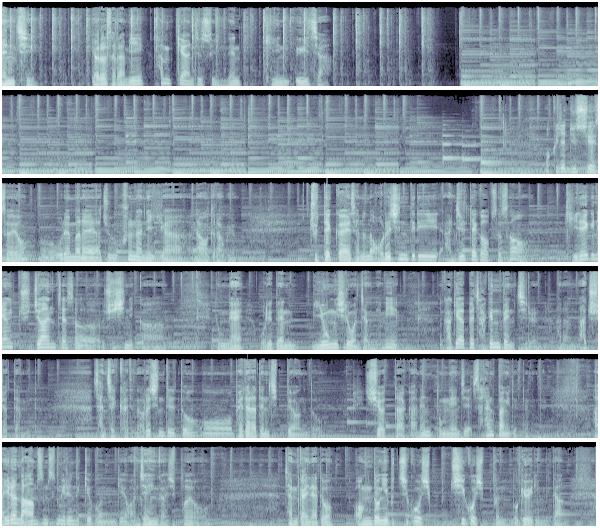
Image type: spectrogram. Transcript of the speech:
벤치. 여러 사람이 함께 앉을 수 있는 긴 의자. 엊그제 뉴스에서요, 어, 오랜만에 아주 훈훈한 얘기가 나오더라고요. 주택가에 사는 어르신들이 앉을 데가 없어서 길에 그냥 주저앉아서 쉬시니까 동네 오래된 미용실 원장님이 가게 앞에 작은 벤치를 하나 놔주셨답니다. 산책하던 어르신들도 어, 배달하던 집배원도 쉬었다 가는 동네 이제 사랑방이 됐다는데 아 이런 마음 씀씀이를 느껴본 게 언제인가 싶어요. 잠깐이라도 엉덩이 붙이고 쉬고 싶은 목요일입니다.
